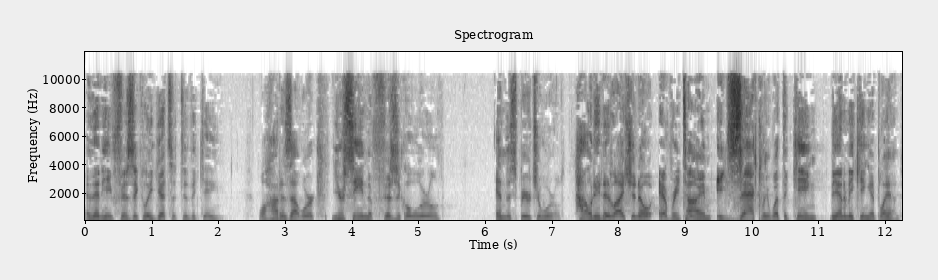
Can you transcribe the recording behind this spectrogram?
and then he physically gets it to the king. Well, how does that work? You're seeing the physical world and the spiritual world. How did Elisha know every time exactly what the king, the enemy king had planned?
